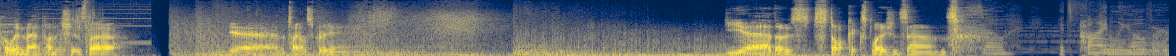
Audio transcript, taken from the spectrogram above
Pulling their punches there. Yeah, the title screen. Yeah, those stock explosion sounds. So, it's finally over.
